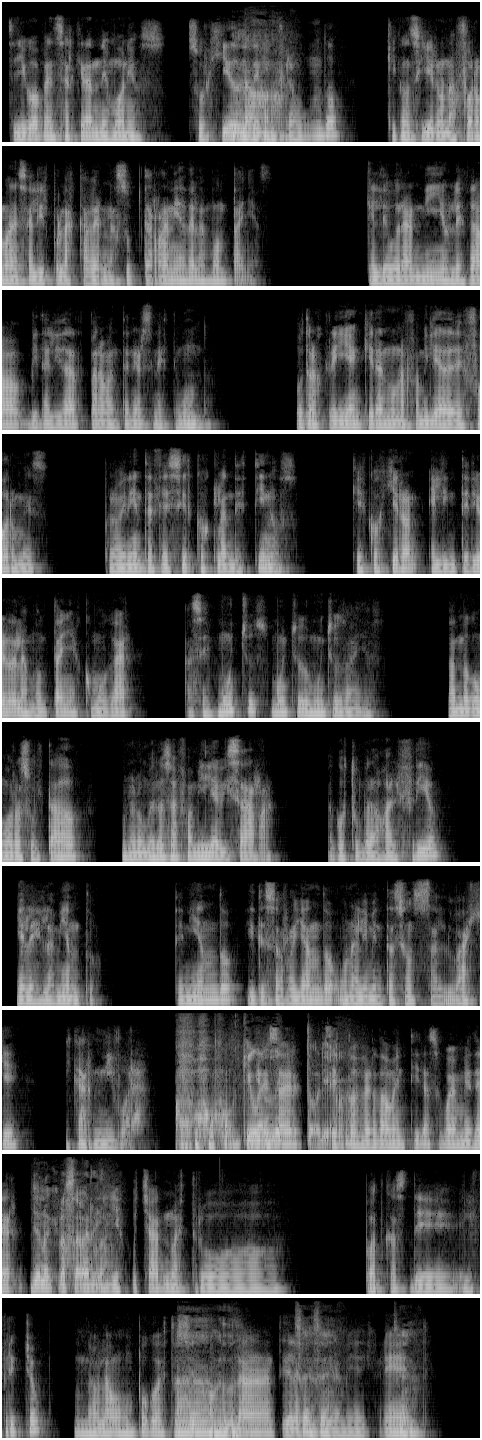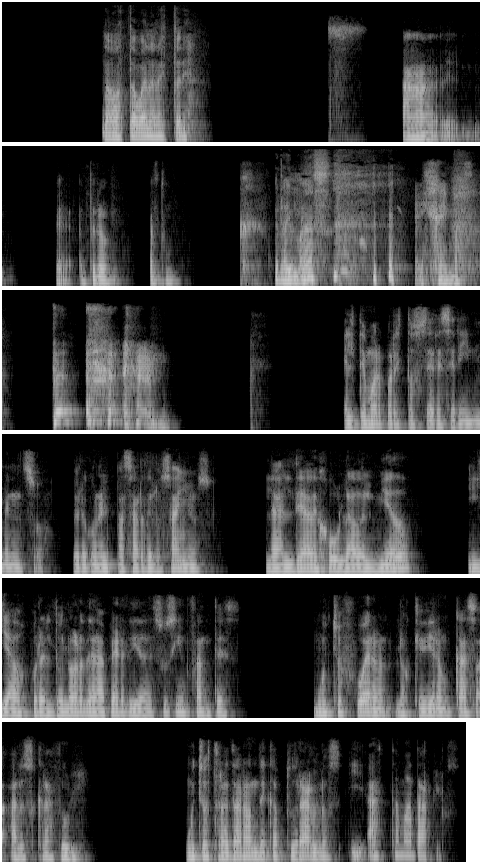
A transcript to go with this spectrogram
Se llegó a pensar que eran demonios, surgidos No. del inframundo, que consiguieron una forma de salir por las cavernas subterráneas de las montañas, que el devorar niños les daba vitalidad para mantenerse en este mundo. Otros creían que eran una familia de deformes provenientes de circos clandestinos, que escogieron el interior de las montañas como hogar hace muchos, muchos, muchos años, dando como resultado una numerosa familia bizarra, acostumbrados al frío y al aislamiento, teniendo y desarrollando una alimentación salvaje y carnívora. Oh, qué buena saber historia. si esto es verdad o mentira, se pueden meter Yo no quiero saberlo. y escuchar nuestro podcast de El Freak Show, donde hablamos un poco de estos Ah, circos verdad. ambulantes y de la Sí, gente sí. que era media diferente. No, está buena la historia. Ah, eh, espera, pero falta un Pero hay más. Hay más. El temor por estos seres era inmenso, pero con el pasar de los años, la aldea dejó a un lado el miedo y guiados por el dolor de la pérdida de sus infantes, muchos fueron los que dieron caza a los Krazul. Muchos trataron de capturarlos y hasta matarlos,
